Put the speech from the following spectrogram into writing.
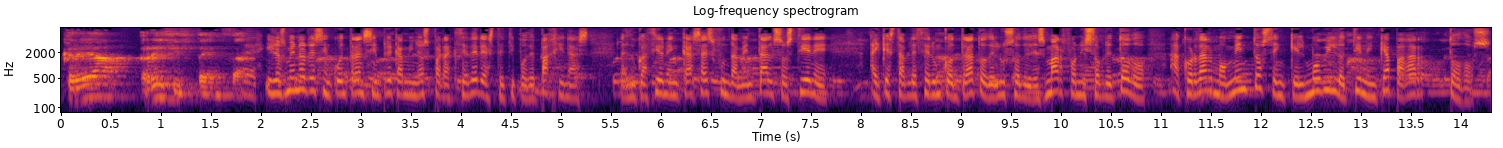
crea resistencia. Y los menores encuentran siempre caminos para acceder a este tipo de páginas. La educación en casa es fundamental, sostiene. Hay que establecer un contrato del uso del smartphone y, sobre todo, acordar momentos en que el móvil lo tienen que apagar todos.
